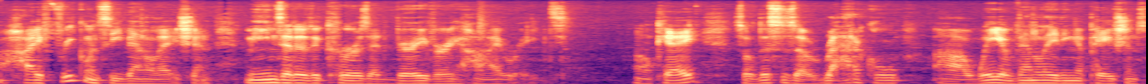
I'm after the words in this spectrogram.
high frequency ventilation means that it occurs at very, very high rates. Okay, so this is a radical uh, way of ventilating a patient,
